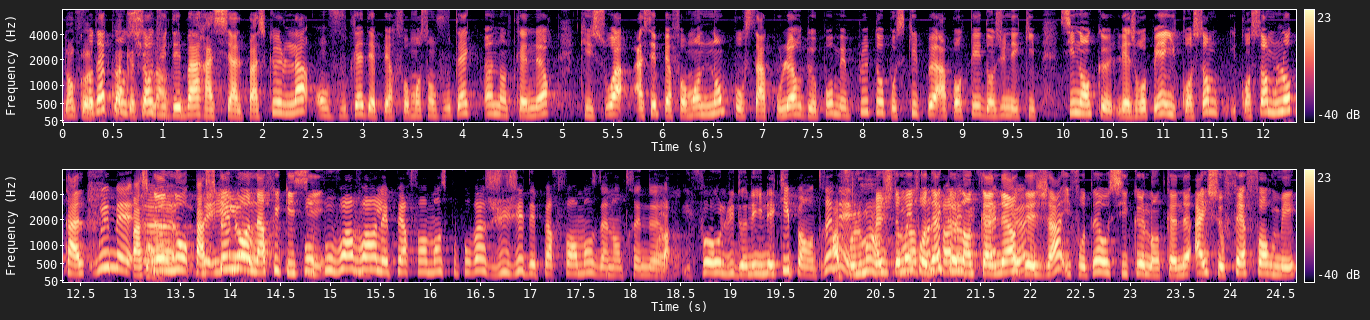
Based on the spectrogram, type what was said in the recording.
Il euh, faudrait qu'on sorte du débat racial, parce que là, on voudrait des performances. On voudrait un entraîneur qui soit assez performant, non pour sa couleur de peau, mais plutôt pour ce qu'il peut apporter dans une équipe. Sinon que les Européens, ils consomment, ils consomment local. Oui, mais... Parce que euh, nous, parce que nous en Afrique ici... Pour pouvoir voir les performances, pour pouvoir juger des performances d'un entraîneur, ah. il faut lui donner une équipe à entraîner. Absolument. Mais justement, il faudrait que l'entraîneur, déjà, il faudrait aussi que l'entraîneur aille se faire former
